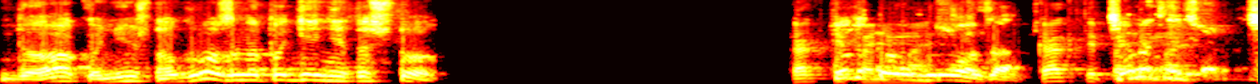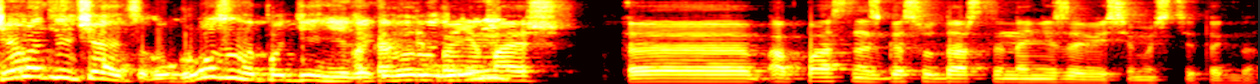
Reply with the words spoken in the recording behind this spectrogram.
Да, конечно. Угроза нападения – это что? Как ты Что такое понимаешь? угроза? Как ты Чем, понимаешь? отли- чем отличается угроза нападения? А как ты понимаешь э, опасность государственной независимости тогда?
